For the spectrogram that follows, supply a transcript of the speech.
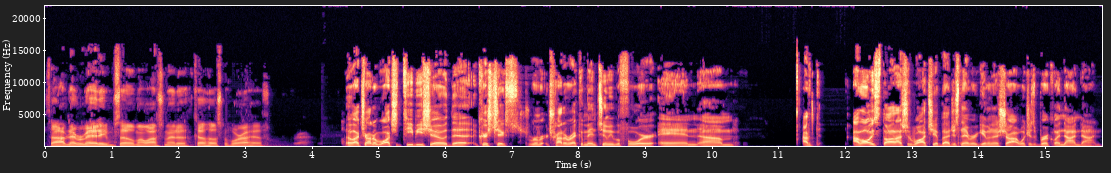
so I've never met him. So my wife's met a co-host before I have. Oh, I tried to watch a TV show that Chris Chicks re- tried to recommend to me before, and um, I've I've always thought I should watch it, but I just never given it a shot, which is Brooklyn Nine Nine.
